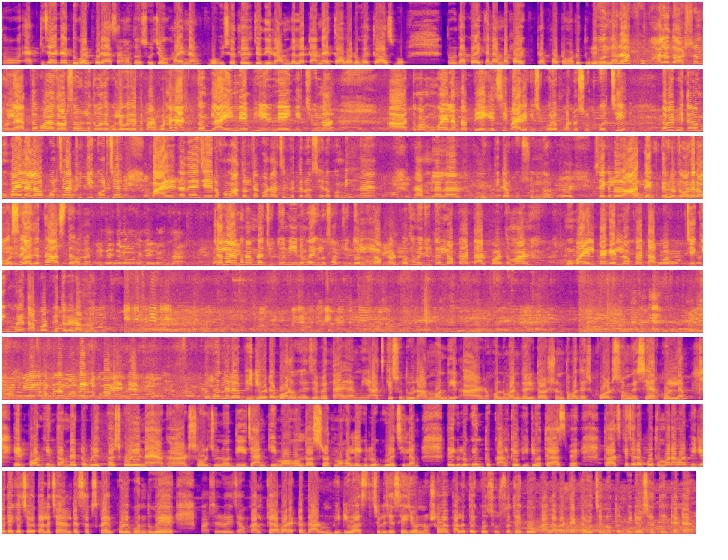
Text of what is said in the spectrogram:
তো একই জায়গায় দুবার করে আসার মতন সুযোগ হয় না। ভবিষ্যতে যদি রামলালা টানায়, তো আবারও হয়তো আসব। তো দেখো, এখানে আমরা কয়েকটা ফটো মটো তুলে নিলাম। খুব ভালো দর্শন হলো। এত ভালো দর্শন হলো, তোমাদের বলে বোঝাতে পারব না। একদম লাইনে ভিড় নেই, কিছু না। আর তোমার মোবাইল আমরা পেয়ে গেছি, বাইরে কিছু করে ফটো শ্যুট করছি। তবে ভেতরে মোবাইল অ্যালাউ করছে না ঠিকই করছে। বাইরেটাতে যেরকম আদলটা করা আছে, ভেতরেও সেরকমই। হ্যাঁ রামলালার মূর্তিটা খুব সুন্দর। সেগুলো দেখতে হলে তোমাদের অবশ্যই অযোধ্যা আসতে হবে। চলো, এখন আমরা জুতো নিয়ে নেব। এগুলো সব জুতোর লকার প্রথমে জুতোর লকার তারপর তোমার মোবাইল ব্যাগের লকার তারপর চেকিং হয়ে তারপর ভেতরে রাম মন্দির। তো বন্ধুরা, ভিডিওটা বড় হয়ে যাবে, তাই আমি আজকে শুধু রাম মন্দির আর হনুমান গাড়ির দর্শন তোমাদের সঙ্গে শেয়ার করলাম। এরপর কিন্তু আমরা একটু ব্রেকফাস্ট করে নায়াঘাট, সরজু নদী, জানকী মহল, দশরথ মহল এগুলো ঘুরেছিলাম। তো এগুলো কিন্তু কালকে ভিডিওতে আসবে। তো আজকে যারা প্রথমবার আমার ভিডিও দেখেছ, তাহলে চ্যানেলটা সাবস্ক্রাইব করে বন্ধু হয়ে পাশে রয়ে যাও। কালকে আবার একটা দারুণ ভিডিও আসতে চলেছে, সেই জন্য সবাই ভালো থেকো, সুস্থ থেকো। কাল আবার দেখা হচ্ছে নতুন ভিডিওর সাথে। টাটা।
